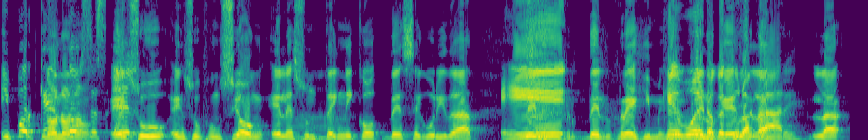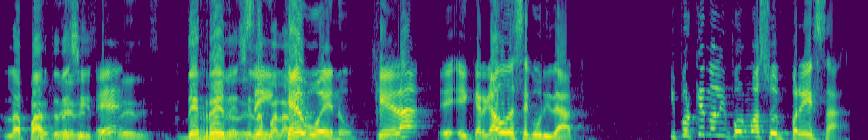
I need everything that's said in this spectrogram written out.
¿Y por qué no, no, entonces no. En, su, en su función, él es un ah. técnico de seguridad eh, del, régimen. Qué bueno que, tú lo aclares. La, la, parte, de decir, de redes. De redes, sí, qué bueno. Que era eh, encargado de seguridad. ¿Y por qué no le informó a su empresa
